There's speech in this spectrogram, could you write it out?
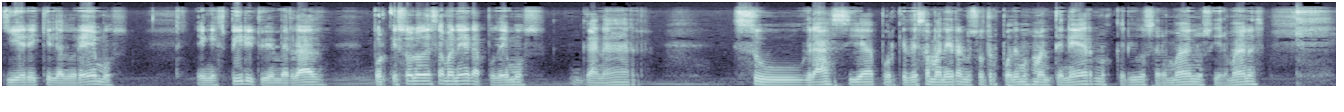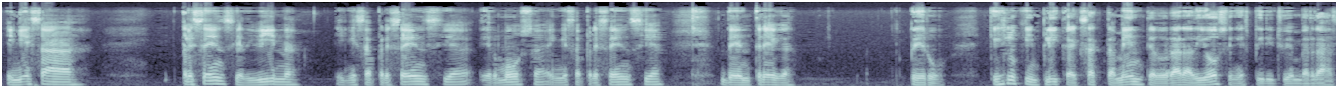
quiere que le adoremos en espíritu y en verdad, porque solo de esa manera podemos ganar su gracia, porque de esa manera nosotros podemos mantenernos, queridos hermanos y hermanas, en esa presencia divina, en esa presencia hermosa, en esa presencia de entrega. Pero, ¿qué es lo que implica exactamente adorar a Dios en espíritu y en verdad?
